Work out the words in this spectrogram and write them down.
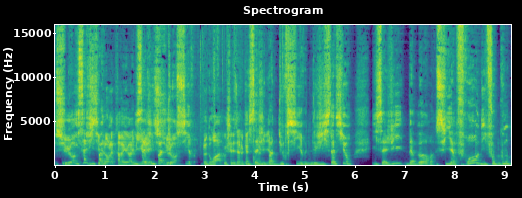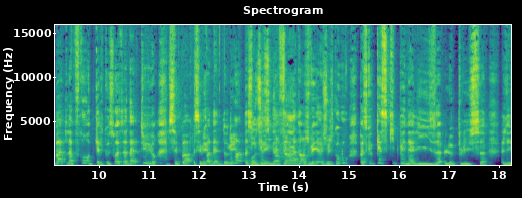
sur, il s'agit pas ciblant les travailleurs Il ne immigrés, s'agit pas de sur durcir le droit à toucher les Il ne allocations s'agit pas de durcir une législation. Il s'agit d'abord, s'il y a fraude, il faut Mmh. combattre la fraude, quelle que soit sa nature. C'est pas, c'est pas d'être de droite. Parce que enfin- attends, je vais jusqu'au bout. Parce que qu'est-ce qui pénalise le plus les,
